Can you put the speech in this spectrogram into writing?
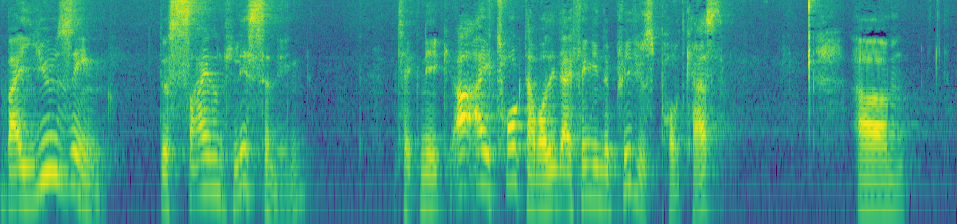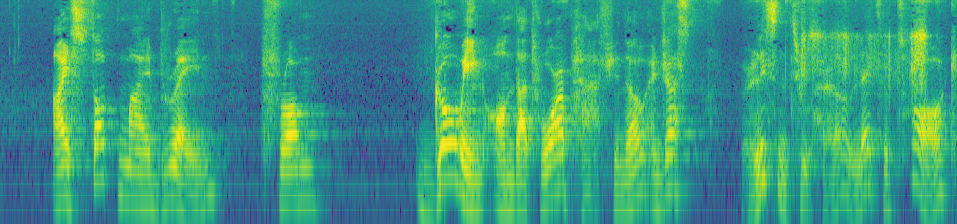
by using the silent listening technique, I, I talked about it, I think, in the previous podcast. Um, I stopped my brain from going on that warpath, you know, and just listen to her, let her talk,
